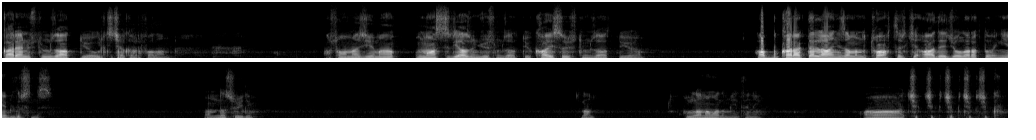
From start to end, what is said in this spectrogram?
Garen üstümüze atlıyor. Ulti çakar falan. Sonracığıma Master az önce üstümüze atlıyor. Kaysa üstümüze atlıyor. Ha bu karakterle aynı zamanda tuhaftır ki ADC olarak da oynayabilirsiniz. Onu da söyleyeyim. Lan. Kullanamadım yeteneği. Aa çık çık çık çık çık.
